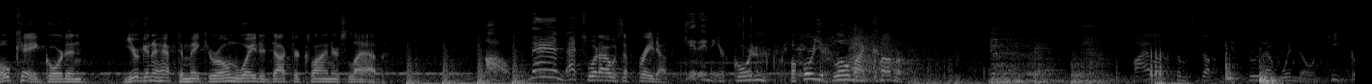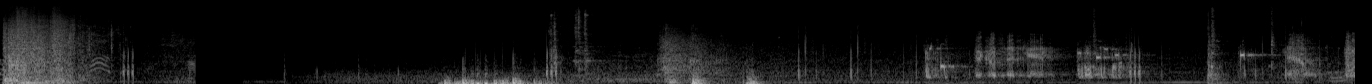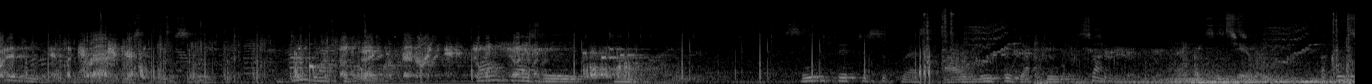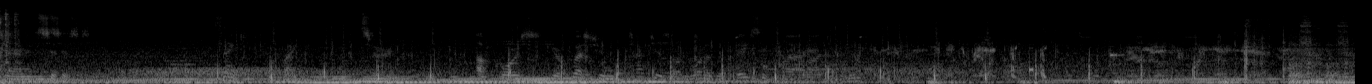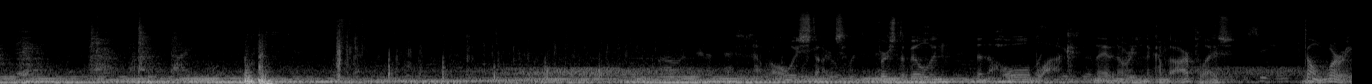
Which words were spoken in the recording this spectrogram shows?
Okay, Gordon. You're gonna have to make your own way to Dr. Kleiner's lab. That's what I was afraid of. Get in here, Gordon, before you blow my cover. Pile up some stuff to get through that window and keep going. Why has the seen fit to suppress our reproductive cycle? Sincerely, a concerned citizen. Thank you for your concern. Of course, your question touches on one of the basic biological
